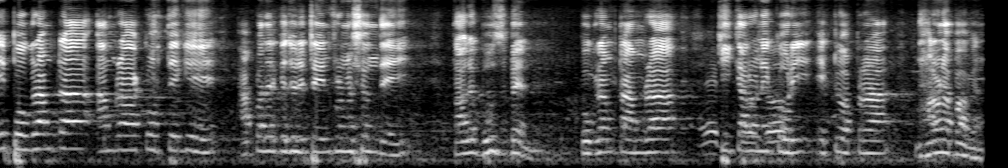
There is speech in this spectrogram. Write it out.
এই প্রোগ্রামটা আমরা করতে গিয়ে আপনাদেরকে যদি একটা ইনফরমেশন দেই, তাহলে বুঝবেন প্রোগ্রামটা আমরা কি কারণে করি, একটু আপনারা ধারণা পাবেন।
